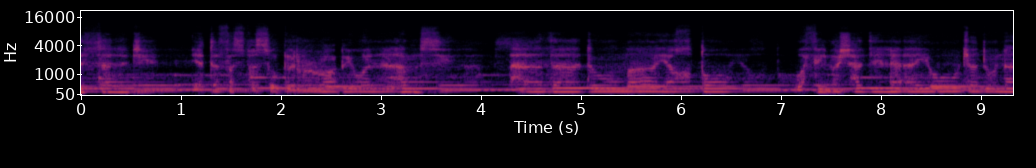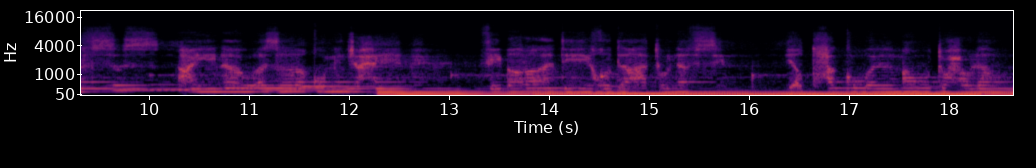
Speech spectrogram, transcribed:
الثلج يتفسفس بالرعب والهمس. هذا دوما يخطو وفي المشهد لا يوجد نفس. عيناه أزرق من جحيم في براءته خدعة نفس. يضحك والموت حوله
